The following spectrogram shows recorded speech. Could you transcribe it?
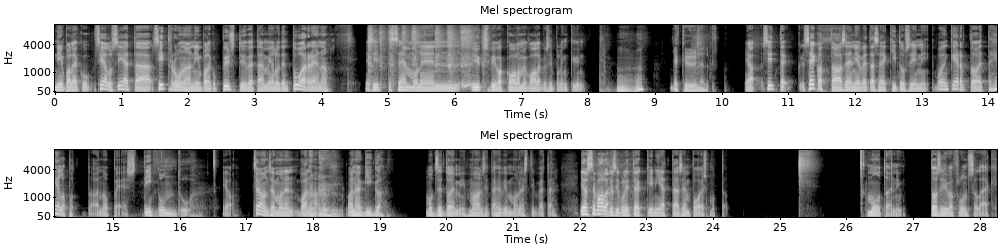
niin paljon kuin sielu sietää, sitruunaa niin paljon kuin pystyy vetää mieluiten tuoreena. Ja sitten semmonen 1-3 valkosipulin kynttä. Mm-hmm. Ja kyynel. Ja sitten sekoittaa sen ja vetäsee kitusiin, niin voin kertoa, että helpottaa nopeasti. Tuntuu. Se on semmonen vanha, vanha giga, mutta se toimii. Mä oon sitä hyvin monesti vetänyt. Jos se valkosipuli tökkii, niin jättää sen pois, mutta muutoin niin tosi hyvä flunssalääke.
